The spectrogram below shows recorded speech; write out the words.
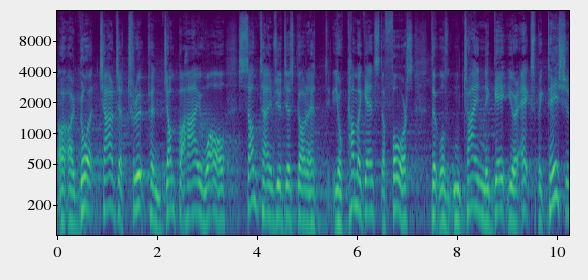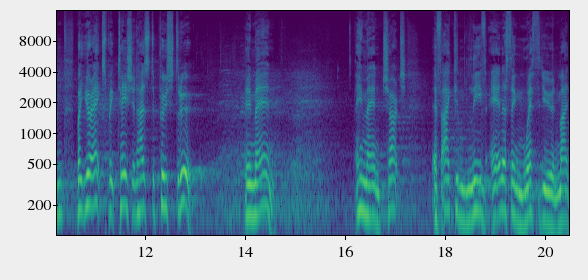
or, or go charge a troop and jump a high wall. Sometimes you just got to, you'll come against a force that will try and negate your expectation, but your expectation has to push through. Amen. Amen, church. If I can leave anything with you in my,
